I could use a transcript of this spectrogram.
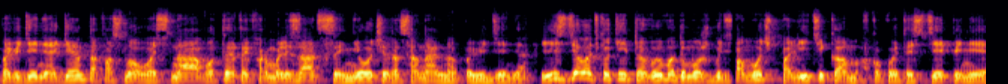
поведение агентов, основываясь на вот этой формализации не очень рационального поведения. И сделать какие-то выводы, может быть, помочь политикам в какой-то степени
